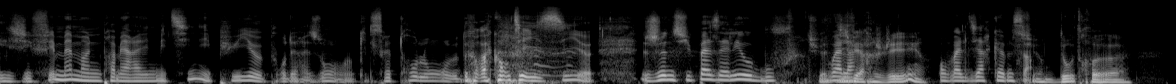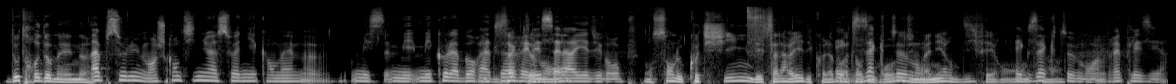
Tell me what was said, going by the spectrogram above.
Et j'ai fait même une première année de médecine. Et puis, euh, pour des raisons euh, qu'il serait trop long de raconter ici, je ne suis pas allée au bout. Tu as divergé. On va le dire comme ça. Sur d'autres d'autres domaines. Absolument. Je continue à soigner quand même euh, mes, mes, collaborateurs et les salariés du groupe. On sent le coaching des salariés et des collaborateurs du groupe d'une manière différente. Exactement, un vrai plaisir.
